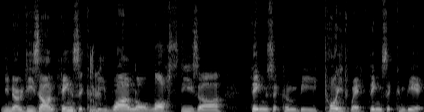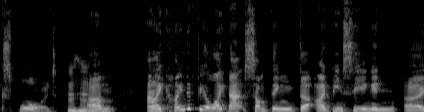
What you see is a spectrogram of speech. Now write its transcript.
you know these aren't things that can be won or lost these are things that can be toyed with things that can be explored Mhm. um and I kind of feel like that's something that I've been seeing in uh,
